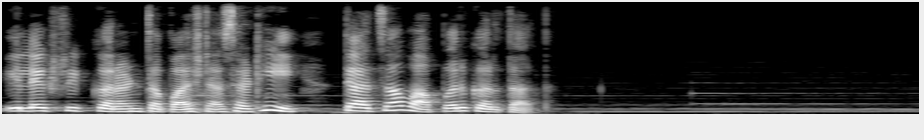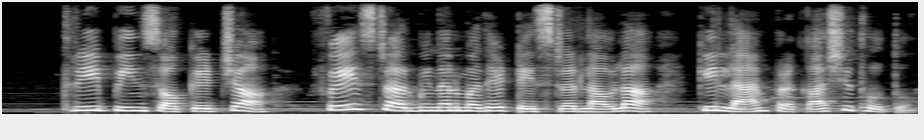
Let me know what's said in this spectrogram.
इलेक्ट्रिक करंट तपासण्यासाठी त्याचा वापर करतात. थ्री पिन सॉकेटच्या फेस टर्मिनलमध्ये टेस्टर लावला की लॅम्प प्रकाशित होतो.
